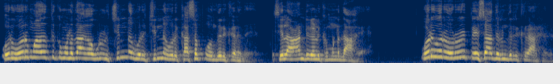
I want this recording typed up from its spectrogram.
ஒரு ஒரு மாதத்துக்கு முன்னதாக ஒரு சின்ன ஒரு சின்ன ஒரு கசப்பு வந்திருக்கிறது. சில ஆண்டுகளுக்கு முன்னதாக. ஒருவர் ஒருவர் பேசாதிருந்திருக்கிறார்கள்.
